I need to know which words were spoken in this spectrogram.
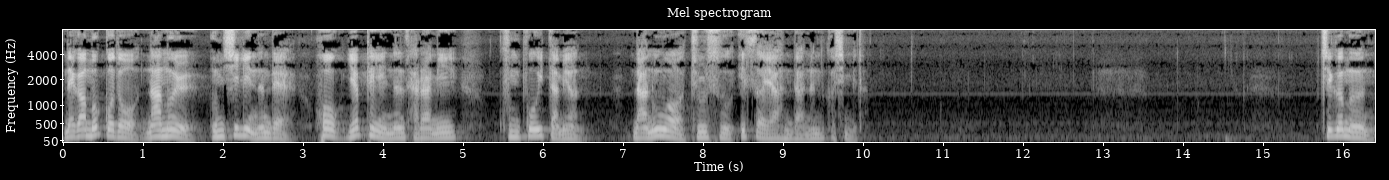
내가 먹고도 남을 음식이 있는데 혹 옆에 있는 사람이 굶고 있다면 나누어 줄 수 있어야 한다는 것입니다. 지금은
